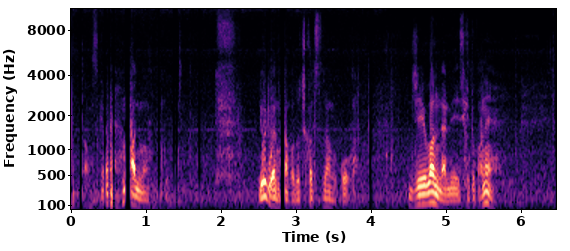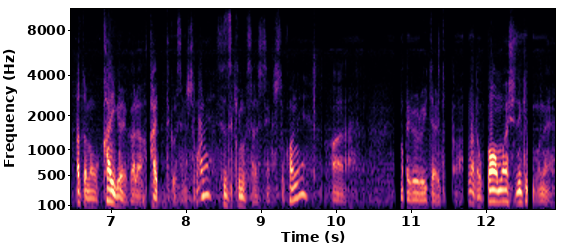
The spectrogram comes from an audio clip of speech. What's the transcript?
あったんですけどね。まあでもよりはなんかどっちかっていうとなんかこう J1 なりでいいですけどかねあとは海外から帰ってくる選手とかね鈴木武蔵選手とかねはい、まあ、いろいろいたりとか。なんかパーマイシ的にもね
